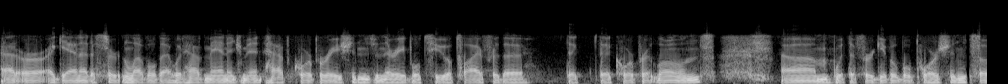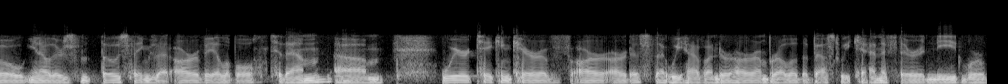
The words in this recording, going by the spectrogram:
at or again at a certain level that would have management, have corporations, and they're able to apply for the the, the corporate loans um, with the forgivable portion. So you know, there's those things that are available to them. Um, we're taking care of our artists that we have under our umbrella the best we can. If they're in need, we're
